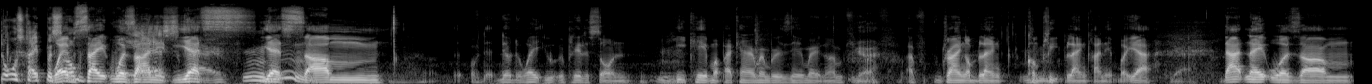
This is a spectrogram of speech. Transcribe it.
those type of songs. Mm. website was on it. Yes, Yes. Mm-hmm. yes. Um, the, the, white you played the song, Mm-hmm. he came up. I can't remember his name right now. I'm, Yeah. I'm, drawing a blank, complete blank on it. But yeah, Yeah. that night was um,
